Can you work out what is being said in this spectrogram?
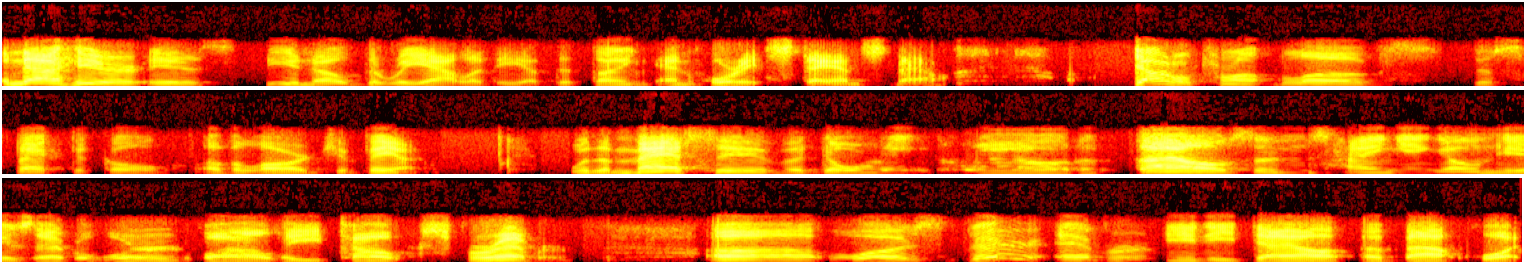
And now here is, you know, the reality of the thing and where it stands now. Donald Trump loves the spectacle of a large event with a massive, adoring crowd of thousands hanging on his every word while he talks forever. Uh, was there ever any doubt about what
